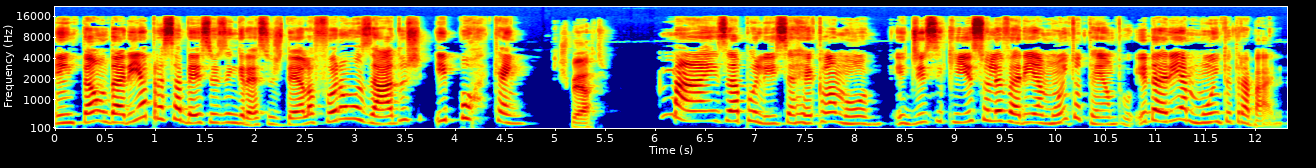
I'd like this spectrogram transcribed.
Então, daria para saber se os ingressos dela foram usados e por quem. Esperto. Mas a polícia reclamou e disse que isso levaria muito tempo e daria muito trabalho.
